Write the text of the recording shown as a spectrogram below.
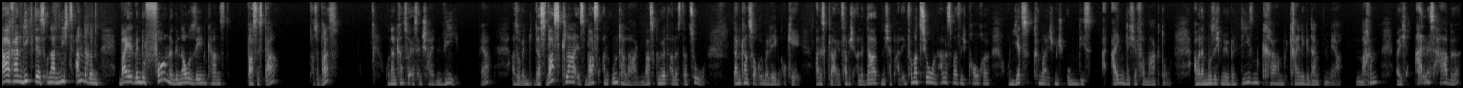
Daran liegt es und an nichts anderem, weil wenn du vorne genau sehen kannst, was ist da, also was, und dann kannst du erst entscheiden, wie. Ja? Also wenn das was klar ist, was an Unterlagen, was gehört alles dazu, dann kannst du auch überlegen, okay, alles klar, jetzt habe ich alle Daten, ich habe alle Informationen, alles, was ich brauche und jetzt kümmere ich mich um die eigentliche Vermarktung. Aber dann muss ich mir über diesen Kram keine Gedanken mehr machen, weil ich alles habe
